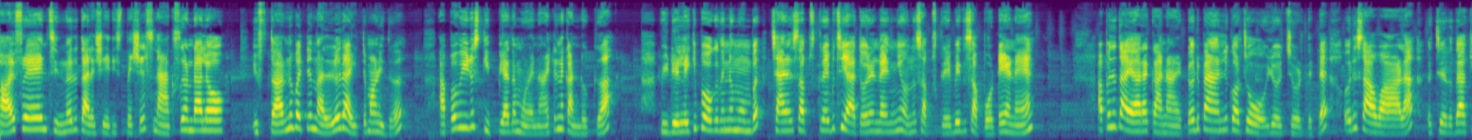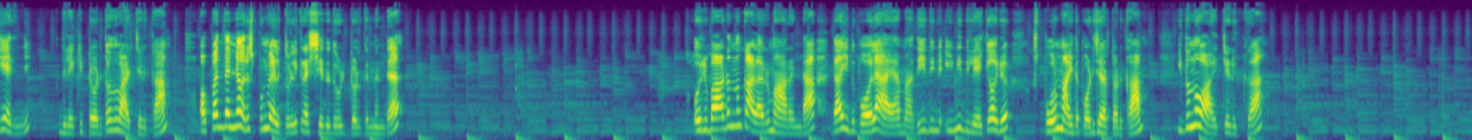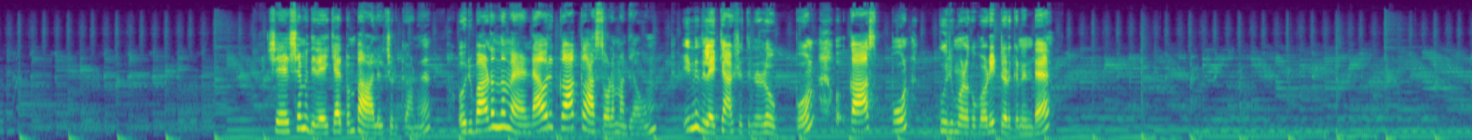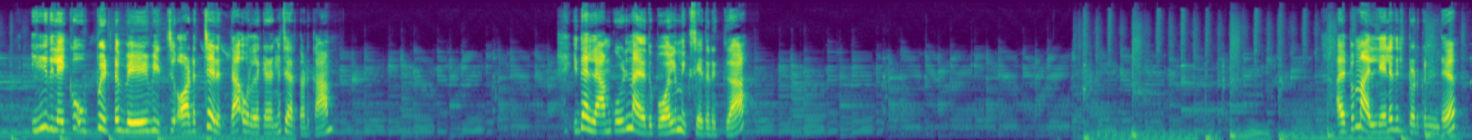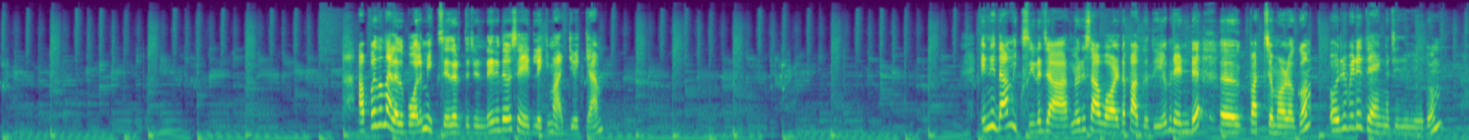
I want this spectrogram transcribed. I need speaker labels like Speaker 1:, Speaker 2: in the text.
Speaker 1: Hi friends ഇന്നൊരു Thalassery special snacks കണ്ടാലോ? ഇഫ്താറിന് പറ്റിയ നല്ലൊരു ഐറ്റമാണിത് അപ്പോൾ വീഡിയോ സ്കിപ്പ് ചെയ്യാതെ മുഴുവനായിട്ട് തന്നെ കണ്ടുവെക്കുക വീഡിയോയിലേക്ക് പോകുന്നതിന് മുമ്പ് ചാനൽ സബ്സ്ക്രൈബ് ചെയ്യാത്തവരുണ്ടെങ്കിൽ ഒന്ന് സബ്സ്ക്രൈബ് ചെയ്ത് സപ്പോർട്ട് ചെയ്യണേ. അപ്പോൾ ഇത് തയ്യാറാക്കാനായിട്ട് ഒരു പാനിൽ കുറച്ച് ഓയിൽ ഒഴിച്ചു കൊടുത്തിട്ട് ഒരു സവാള ചെറുതാക്കി അരിഞ്ഞ് ഇതിലേക്ക് ഇട്ട് കൊടുത്ത് ഒന്ന് വാഴിച്ചെടുക്കാം ഒപ്പം തന്നെ ഒരു സ്പൂൺ വെളുത്തുള്ളി ക്രഷ് ചെയ്തത് ഇട്ട് കൊടുക്കുന്നുണ്ട്. ഒരുപാടൊന്നും കളർ മാറണ്ട. ദാ ഇതുപോലെ ആയാൽ മതി. ഇതിന് ഇനി ഇതിലേക്ക് ഒരു സ്പൂൺ മൈദപ്പൊടി ചേർത്ത് കൊടുക്കാം. ഇതൊന്ന് വായിച്ചെടുക്കുക ശേഷം ഇതിലേക്ക് അല്പം പാൽ ഒഴിച്ചെടുക്കുകയാണ് ഒരുപാടൊന്നും വേണ്ട. ഒരു കാ ഗ്ലാസോളം മതിയാവും. ഇനി ഇതിലേക്ക് ആവശ്യത്തിനുള്ള ഉപ്പും കാ സ്പൂൺ കുരുമുളക് പൊടി ഇട്ടെടുക്കുന്നുണ്ട് ഇനി ഇതിലേക്ക് ഉപ്പിട്ട് വേവിച്ച് ഉടച്ചെടുത്ത ഉരുളക്കിഴങ്ങ് ചേർത്ത് കൊടുക്കാം. ഇതെല്ലാം കൂടി നല്ലതുപോലെ മിക്സ് ചെയ്തെടുക്കുക. അല്പം മല്ലിയില ഇതിലിട്ട് കൊടുക്കുന്നുണ്ട്. അപ്പോൾ ഇത് നല്ലതുപോലെ മിക്സ് ചെയ്തെടുത്തിട്ടുണ്ട്. ഇനി ഇത് സൈഡിലേക്ക് മാറ്റി വെക്കാം. ഇനി ഇതാ മിക്സിയുടെ ജാറിൽ ഒരു സവാളയുടെ പകുതിയും രണ്ട് പച്ചമുളകും ഒരു പിടി തേങ്ങ ചിരുവിയതും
